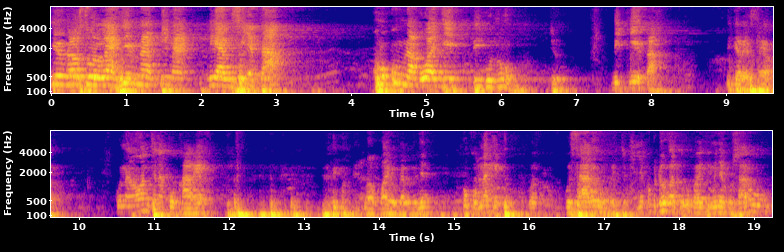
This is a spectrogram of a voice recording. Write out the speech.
jeung Rasul lahirna tina liang si eta hukumna wajib dibunuh. Di kita digeresel. Kunaon cenah ku karet? Apa yuk kalanya hukumna gitu. Ku sarung nya ku bedog atuh pak nya ku sarung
